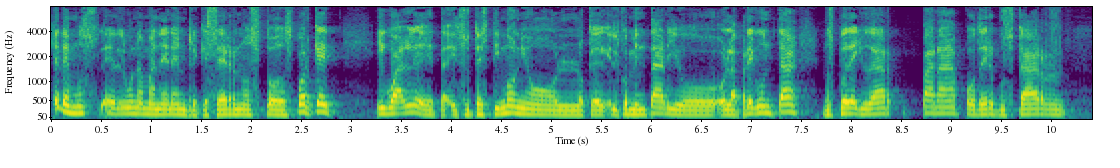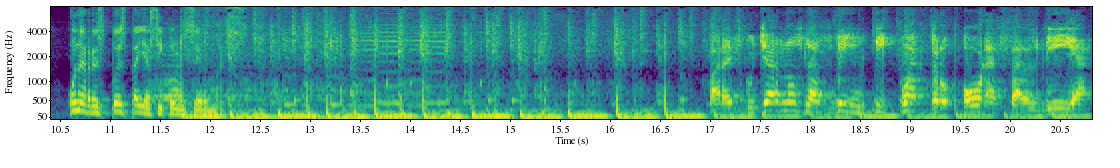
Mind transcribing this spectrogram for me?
queremos de alguna manera enriquecernos todos, porque Igual eh, su testimonio, lo que, el comentario o la pregunta nos puede ayudar para para poder buscar una respuesta y así conocer más. Para escucharnos las 24 horas al día,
